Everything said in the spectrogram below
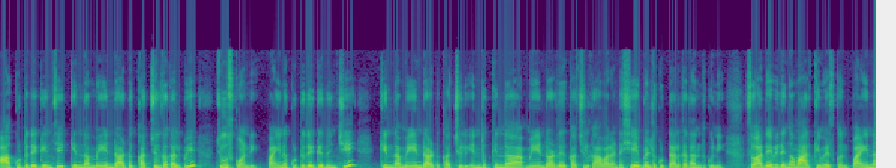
ఆ కుట్టు దగ్గర నుంచి కింద మెయిన్ డాట్ ఖర్చులతో కలిపి చూసుకోండి. పైన కుట్టు దగ్గర నుంచి కింద మెయిన్ డాట్ ఖర్చులు. ఎందుకు కింద మెయిన్ డాట్ దగ్గర ఖర్చులు కావాలంటే షేప్ బెల్ట్ కుట్టాలి కదా అందుకుని. సో అదే విధంగా మార్కింగ్ వేసుకోండి పైన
